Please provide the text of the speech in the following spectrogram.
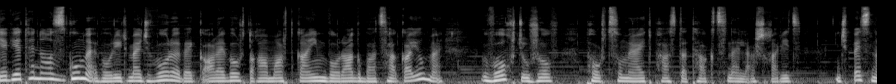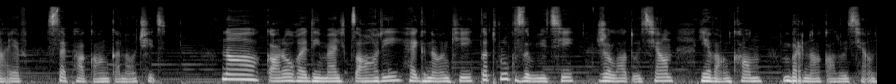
Եվ եթե նա զգում է, որ իր մեջ որևէ կարևոր տղամարդկային որակ բացակայում է, ողջ ուժով փորձում է այդ փաստը թաքցնել աշխարից, ինչպես նաև սեփական կնոջից։ Նա կարող է դիմել ծաղրի, հեգնանքի, կտրուկ զրույցի, ժլատության եւ անգամ բռնակալության։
